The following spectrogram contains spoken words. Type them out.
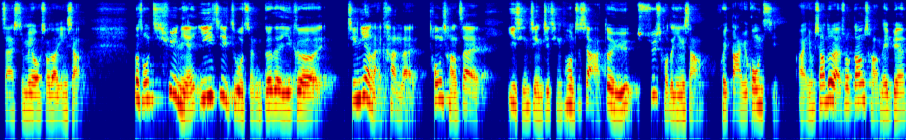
暂时没有受到影响。那从去年一季度整个的一个经验来看呢，通常在疫情紧急情况之下，对于需求的影响会大于供给啊，因为相对来说钢厂那边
